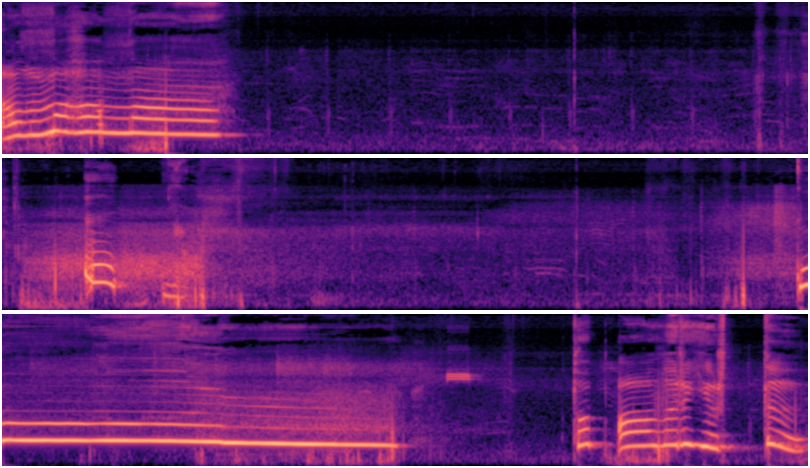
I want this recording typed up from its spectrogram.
Allah Allah. Al. Ya. Gol. Top ağları yırttı.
